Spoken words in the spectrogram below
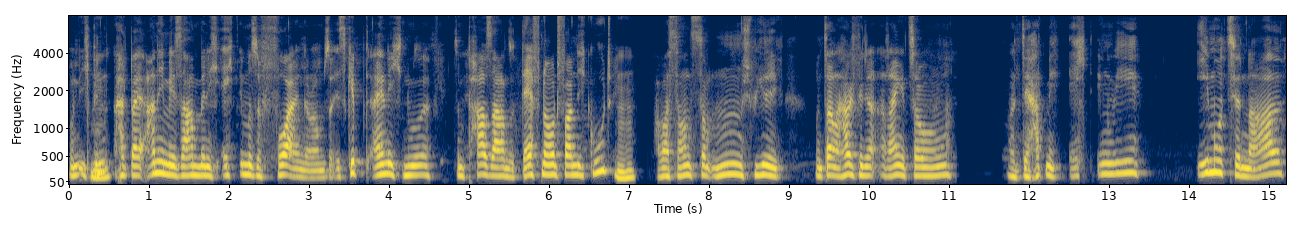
Und ich bin mhm. halt bei Anime-Sachen bin ich echt immer so voreingenommen. So, es gibt eigentlich nur so ein paar Sachen, so Death Note fand ich gut, mhm. aber sonst so, mh, hm, schwierig. Und dann habe ich mir den reingezogen und der hat mich echt irgendwie emotional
